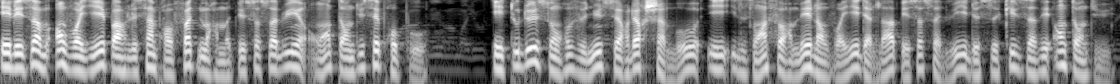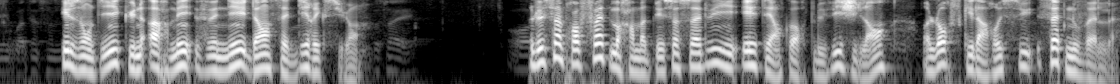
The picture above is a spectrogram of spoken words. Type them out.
Et les hommes envoyés par le saint prophète Mohammed lui ont entendu ces propos. Et tous deux sont revenus sur leurs chameaux et ils ont informé l'envoyé d'Allah lui de ce qu'ils avaient entendu. Ils ont dit qu'une armée venait dans cette direction. Le saint prophète Mohammed lui était encore plus vigilant lorsqu'il a reçu cette nouvelle.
